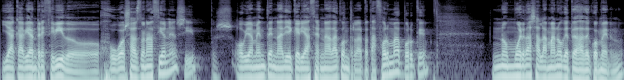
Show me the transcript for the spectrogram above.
ya que habían recibido jugosas donaciones y pues obviamente nadie quería hacer nada contra la plataforma porque no muerdas a la mano que te da de comer, ¿no?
